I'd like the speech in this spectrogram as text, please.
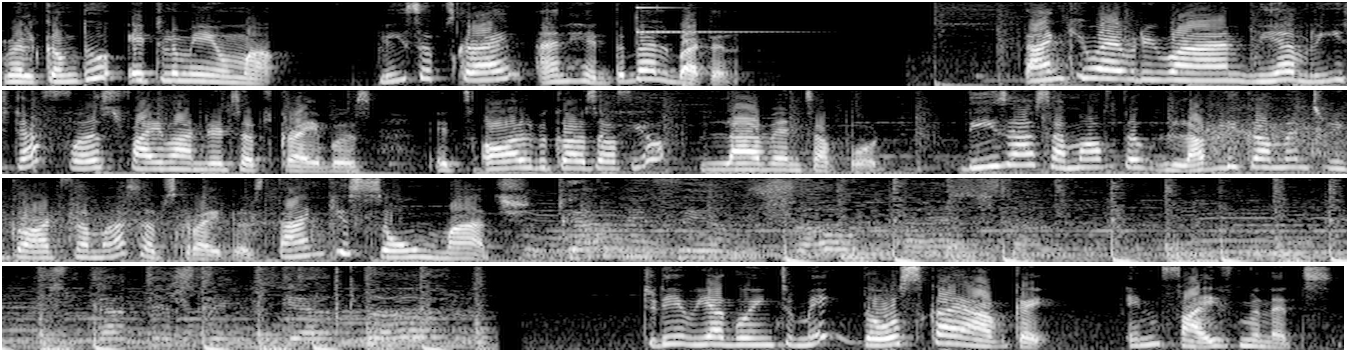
Welcome to Itlu Mee Uma. Please subscribe and hit the bell button. Thank you everyone. We have reached our first 500 subscribers. It's all because of your love and support. These are some of the lovely comments we got from our subscribers. Thank you so much. Got me feeling so passed up. Just got this thing together. Today we are going to make dosakayi avakai in 5 minutes.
